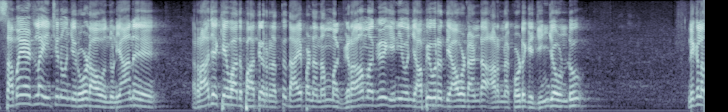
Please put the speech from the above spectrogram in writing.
ಸಮಯಡ್ಲ ಇಂಚಿನ ಒಂಜಿ ರೋಡ್ ಆವೊಂದುಂಡು ಯಾನ್ ರಾಜಕೀಯವಾದ ಪಾತೆರನತ್ತು ದಾಯಪಣ್ಣ ನಮ್ಮ ಗ್ರಾಮಗ್ ಇನಿ ಒಂಜಿ ಅಭಿವೃದ್ಧಿ ಆವಡಾಂಡ ಅರ್ನ ಕೊಡುಗೆ ಜಿಂಜ ಉಂಡು ನಿಕಲ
